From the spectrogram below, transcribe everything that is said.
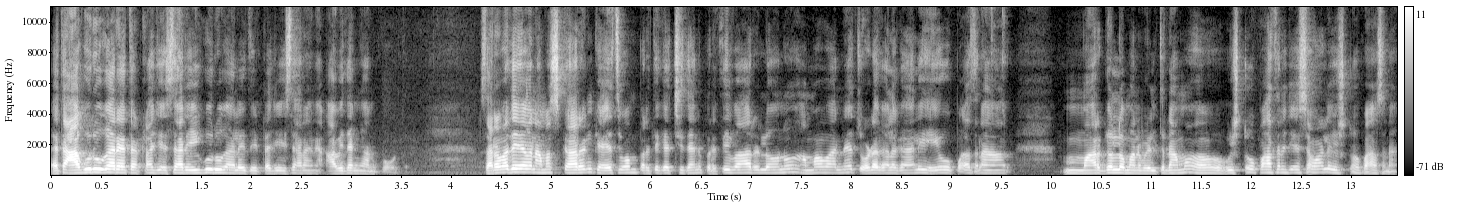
లేకపోతే ఆ గురువు గారు అయితే ఎట్లా చేశారు ఈ గురువు గారు అయితే ఇట్లా చేశారని ఆ విధంగా అనుకోకూడదు. సర్వదేవ నమస్కారం కేశవం ప్రతిగచ్చిదని ప్రతి వారిలోనూ అమ్మవారినే చూడగలగాలి. ఏ ఉపాసన మార్గంలో మనం వెళ్తున్నామో విష్ణు ఉపాసన చేసేవాళ్ళు విష్ణు ఉపాసన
